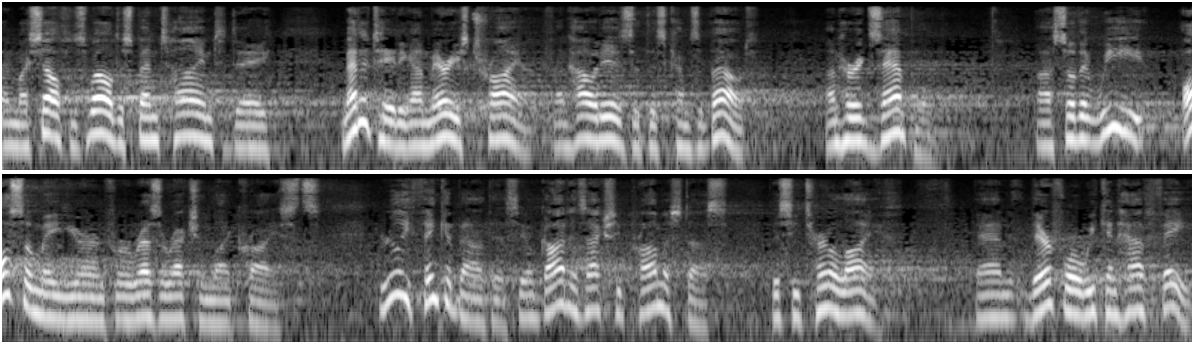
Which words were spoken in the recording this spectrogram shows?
and myself as well to spend time today meditating on Mary's triumph and how it is that this comes about, on her example, uh, so that we also may yearn for a resurrection like Christ's. Really think about this. You know, God has actually promised us this eternal life, and therefore we can have faith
